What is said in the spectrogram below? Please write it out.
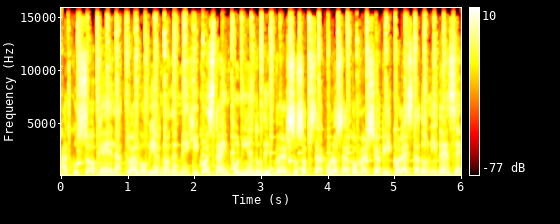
acusó que el actual gobierno de México está imponiendo diversos obstáculos al comercio agrícola estadounidense,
